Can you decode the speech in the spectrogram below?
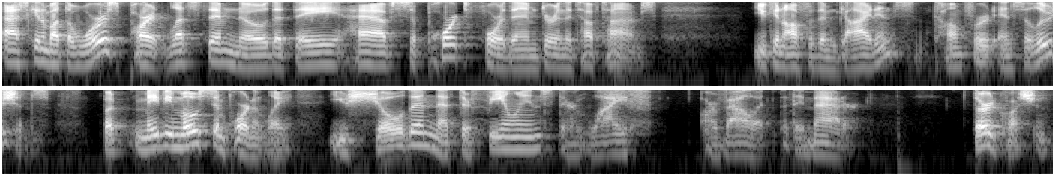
Asking about the worst part lets them know that they have support for them during the tough times. You can offer them guidance, comfort, and solutions. But maybe most importantly, you show them that their feelings, their life are valid, that they matter. Third question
